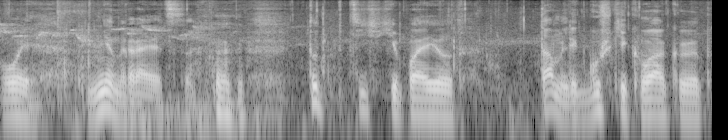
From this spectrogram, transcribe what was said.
Ой, мне нравится. Тут птички поют, там лягушки квакают.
